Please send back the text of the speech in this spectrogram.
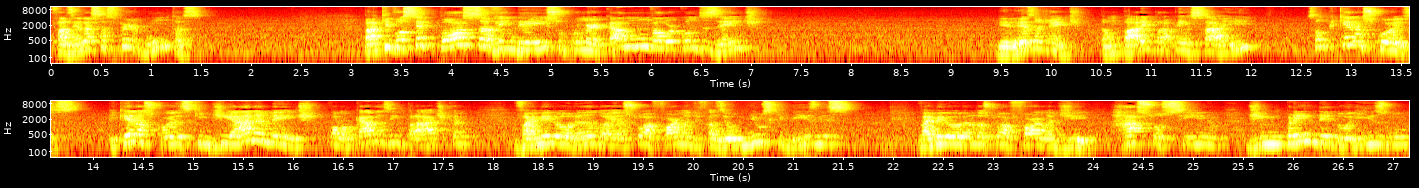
Fazendo essas perguntas, para que você possa vender isso para o mercado num valor condizente. Beleza, gente? Então parem para pensar aí. São pequenas coisas, pequenas coisas que diariamente colocadas em prática vai melhorando aí a sua forma de fazer o music business, vai melhorando a sua forma de raciocínio, de empreendedorismo.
